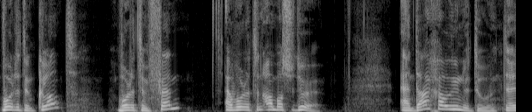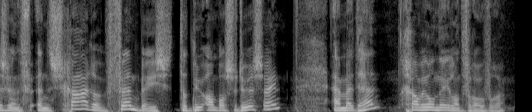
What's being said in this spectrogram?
Wordt het een klant, wordt het een fan en wordt het een ambassadeur. En daar gaan we nu naartoe. Er is een, een schare fanbase dat nu ambassadeurs zijn. En met hen gaan we heel Nederland veroveren.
